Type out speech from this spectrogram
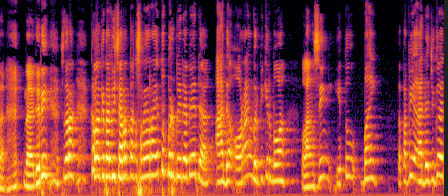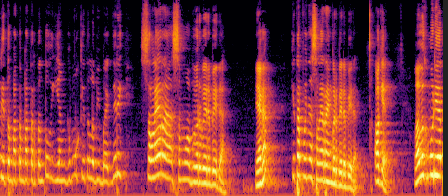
nah, nah, jadi saudara, kalau kita bicara tentang selera itu berbeda-beda. Ada orang yang berpikir bahwa langsing itu baik, tetapi ada juga di tempat-tempat tertentu yang gemuk itu lebih baik. Jadi selera semua berbeda-beda. Ya kan? Kita punya selera yang berbeda-beda. Oke. Lalu kemudian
